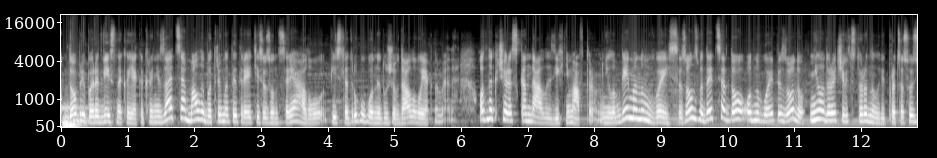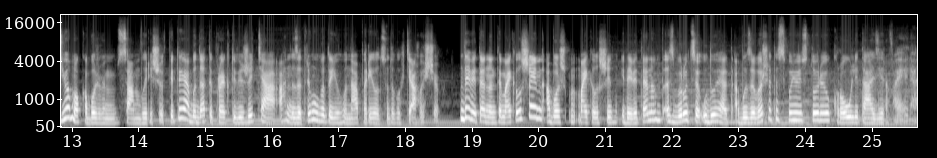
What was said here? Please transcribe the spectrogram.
Добрі передвісники, як екранізація, мали б отримати третій сезон серіалу після другого не дуже вдалого, як на мене. Однак через скандали з їхнім автором Нілом Гейманом весь сезон зведеться до одного епізоду. Ніла, до речі, відсторонили від процесу зйомок, або ж він сам вирішив піти, аби дати проектові життя, а не затримувати його на період судових тягощів. Деві Теннант і Майкл Шейн або ж Майкл Шин і Деві Теннант зберуться у дует, аби завершити свою історію Кроулі та Азі Рафаеля.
